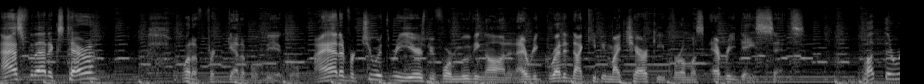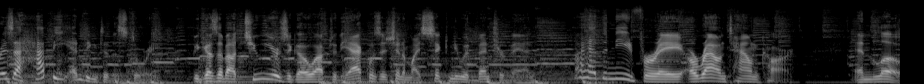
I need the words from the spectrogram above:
As for that Xterra, what a forgettable vehicle. I had it for two or three years before moving on, and I regretted not keeping my Cherokee for almost every day since. But there is a happy ending to the story, because about two years ago, after the acquisition of my sick new adventure van, I had the need for a around town car. And lo,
